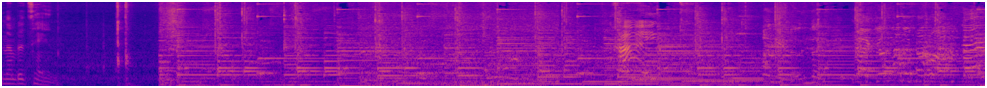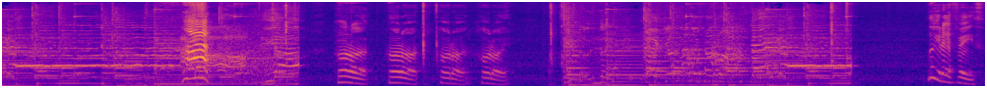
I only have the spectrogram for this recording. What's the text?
number 10. Hi. Ha! Hold on, hold on, hold on, hold on. Look at that face.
